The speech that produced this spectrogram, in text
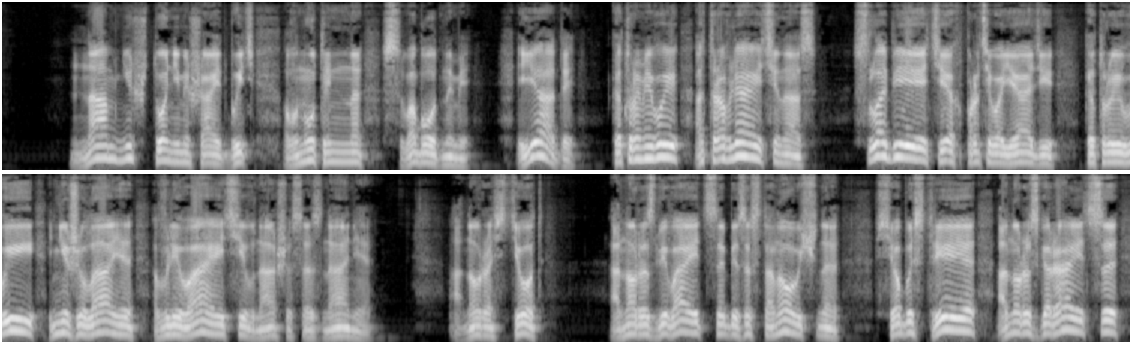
Нам ничто не мешает быть внутренно свободными. Яды, которыми вы отравляете нас, слабее тех противоядий, которые вы, не желая, вливаете в наше сознание. Оно растет, Оно разбивается безостановочно, все быстрее оно разгорается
